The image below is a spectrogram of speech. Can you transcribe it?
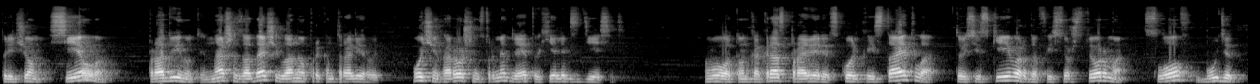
причем SEO продвинутый. Наша задача, главное, проконтролировать. Очень хороший инструмент для этого Helium 10. Вот, он как раз проверит, сколько из title а, то есть из keyword ов, из search term а слов будет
